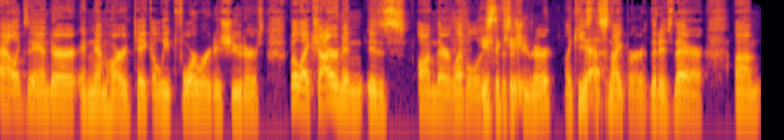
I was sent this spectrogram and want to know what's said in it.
Alexander and Nembhard take a leap forward as shooters. But like Scheierman is on their level as, he's the as a shooter. Like he's yeah. the sniper that is there. Um,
